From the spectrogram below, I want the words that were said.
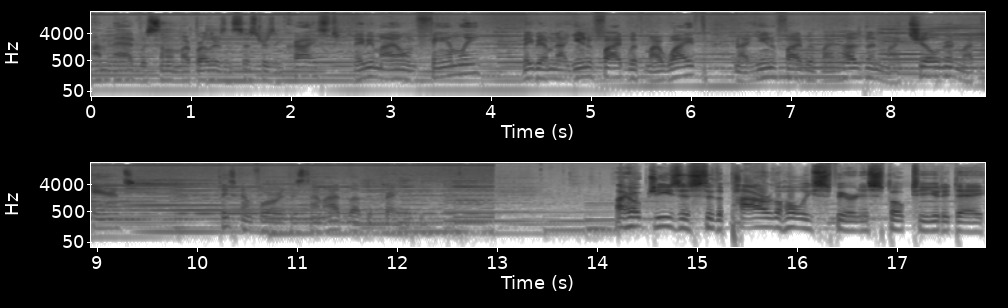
I'm mad with some of my brothers and sisters in Christ, maybe my own family. Maybe I'm not unified with my wife, not unified with my husband, my children, my parents. Please come forward this time. I'd love to pray with you. I hope Jesus, through the power of the Holy Spirit, has spoke to you today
